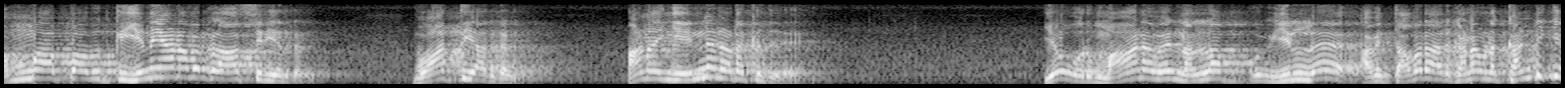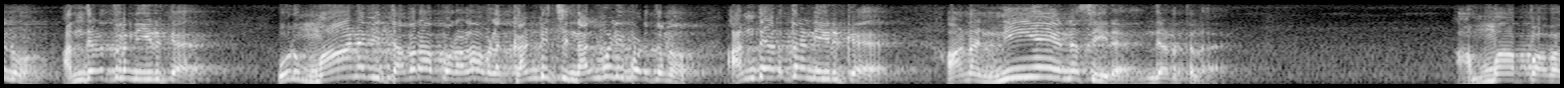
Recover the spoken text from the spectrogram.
அம்மா அப்பாவுக்கு இணையானவர்கள் ஆசிரியர்கள் வாத்தியார்கள். ஆனால் இங்கே என்ன நடக்குது? ஏ ஒரு மாணவன் நல்லா இல்லை அவன் தவறாக இருக்கானா அவனை கண்டிக்கணும். அந்த இடத்துல நீ இருக்க. ஒரு மாணவி தவறாக போகிறாலும் அவளை கண்டித்து நல்வழிப்படுத்தணும். அந்த இடத்துல நீ இருக்க. ஆனால் நீயே என்ன செய்கிற இந்த இடத்துல? அம்மா அப்பாவை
